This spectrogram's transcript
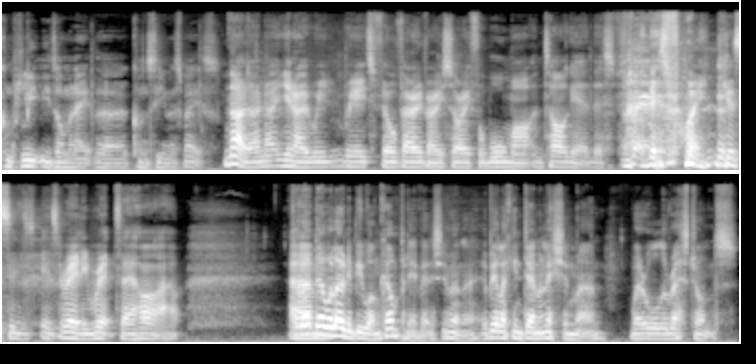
completely dominate the consumer space. No, I know. You know, we, we need to feel very very sorry for Walmart and Target at this at this point because it's it's really ripped their heart out. But Um, there will only be one company eventually, won't there? It'll be like in Demolition Man, where all the restaurants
